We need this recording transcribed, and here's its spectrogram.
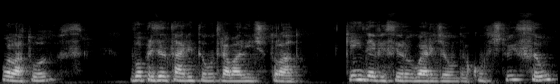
Olá a todos. Vou apresentar então o trabalho intitulado Quem deve ser o guardião da Constituição?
